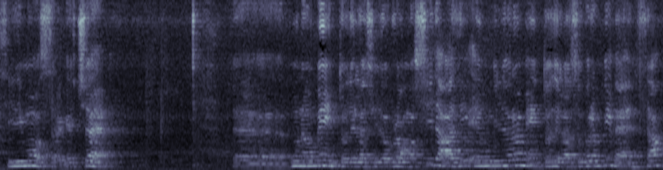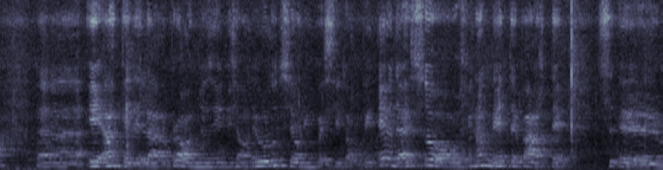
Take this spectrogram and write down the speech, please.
si dimostra che c'è eh, un aumento della citocromossidasi e un miglioramento della sopravvivenza eh, e anche della prognosi, diciamo, l'evoluzione in questi topi. E adesso finalmente parte eh,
